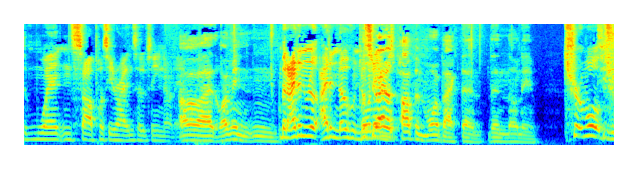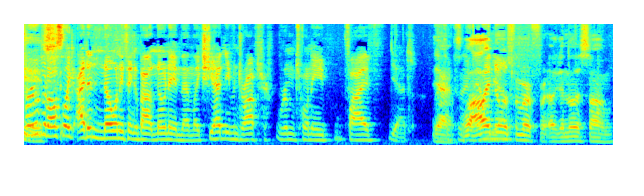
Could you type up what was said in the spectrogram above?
went and saw Pussy Riot instead of seeing No Name. Oh, I, well, I mean, mm. But I didn't really. I didn't know who No Pussy Name. Riot was popping more back then than No Name. True, well, TBH. true, but also like I didn't know anything about No Name then. Like she hadn't even dropped Room Twenty Five yet. Yeah. Well, all I knew was from her, fr- like another song.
